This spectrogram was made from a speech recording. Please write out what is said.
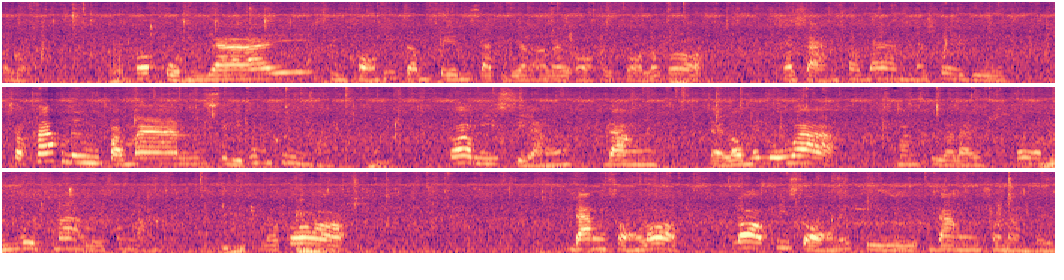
ตลอดครับก็ขนย้ายสิ่งของที่จำเป็นตัดเลี้ยงอะไรออกไปก่อน แล้วก็ประสานชาวบ้านมาช่วยดู สักพักหนึ่งประมาณสี่ทุ่มครึ่งค่ะ ก็มีเสียงดัง แต่เราไม่รู้ว่ามันคืออะไร เพราะว่ามันมืดมากเลยข้างหลังอืมแล้วก็ ดังสองรอบ รอบที่สองนี่คือดังสนั่นเลย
